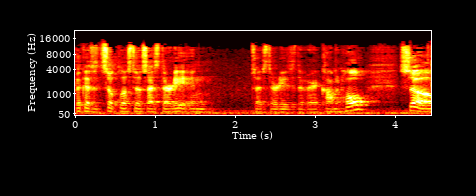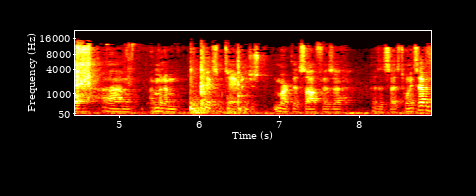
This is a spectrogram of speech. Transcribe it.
because it's so close to a size 30 and size 30 is a very common hole. So um, I'm gonna take some tape and just mark this off as a, as a size 27.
